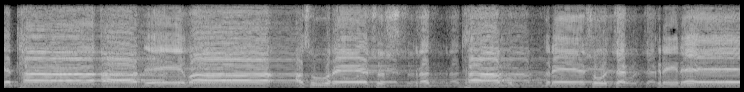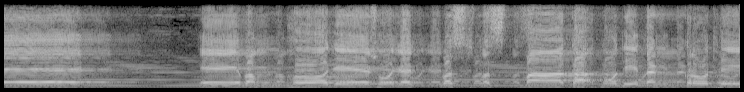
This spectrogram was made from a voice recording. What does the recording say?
यथा देवा असुरेषु श्रद्धामुग्रेषु चक्रिरे। एवं भोजेषु जग्वस्वस्माकमुदितं क्रुधि।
